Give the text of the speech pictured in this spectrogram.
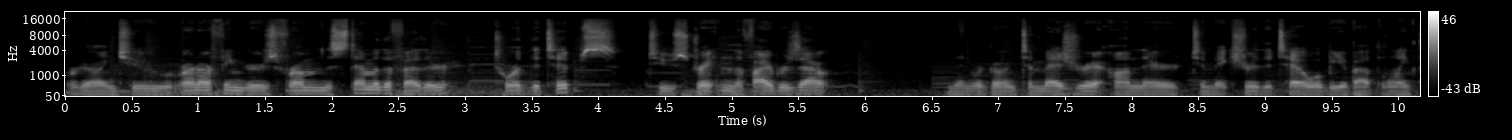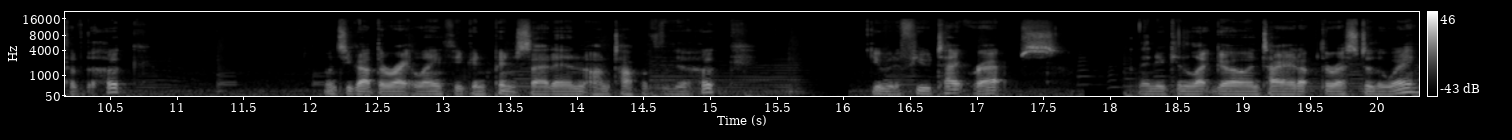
We're going to run our fingers from the stem of the feather toward the tips to straighten the fibers out. And then we're going to measure it on there to make sure the tail will be about the length of the hook. Once you got the right length, you can pinch that in on top of the hook. Give it a few tight wraps. Then you can let go and tie it up the rest of the way.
